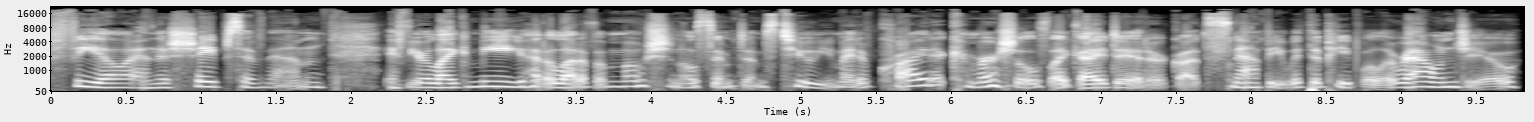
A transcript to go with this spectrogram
feel and the shapes of them. If you're like me, you had a lot of emotional symptoms too. You might have cried at commercials like I did, or got snappy with the people around you,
